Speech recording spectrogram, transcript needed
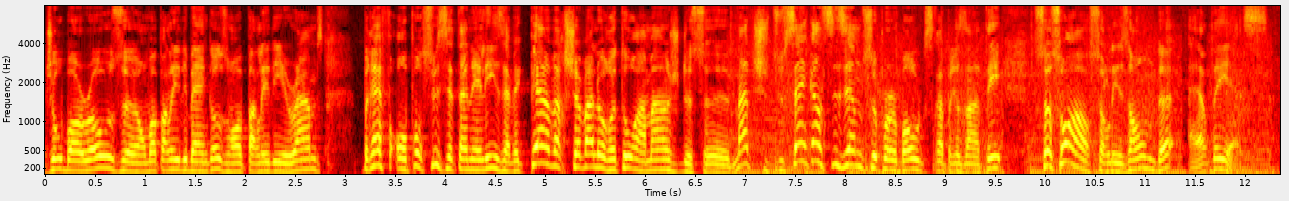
Joe Burrows. on va parler des Bengals, on va parler des Rams. Bref, on poursuit cette analyse avec Pierre Vercheval au retour en manche de ce match du 56e Super Bowl qui sera présenté ce soir sur les ondes de RDS.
